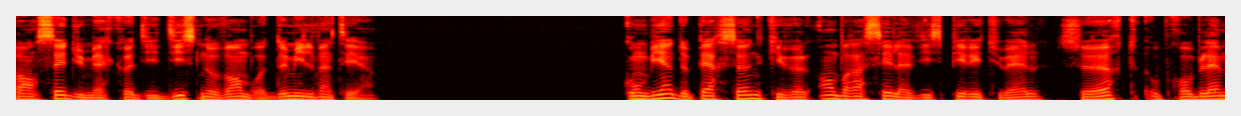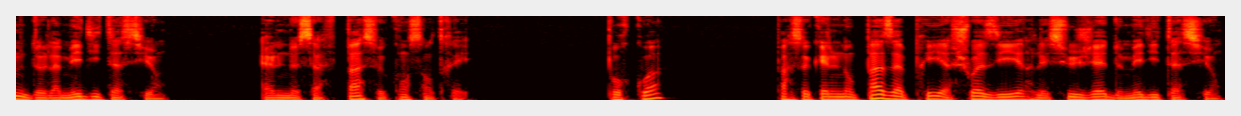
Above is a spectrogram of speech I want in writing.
Pensée du mercredi 10 novembre 2021. Combien de personnes qui veulent embrasser la vie spirituelle se heurtent au problème de la méditation? Elles ne savent pas se concentrer. Pourquoi? Parce qu'elles n'ont pas appris à choisir les sujets de méditation.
